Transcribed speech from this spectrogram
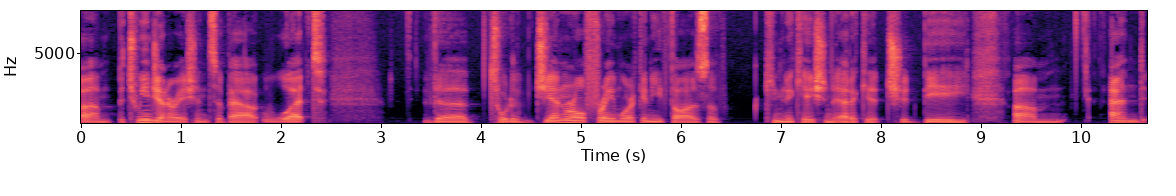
um, between generations about what the sort of general framework and ethos of communication etiquette should be. Um, and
